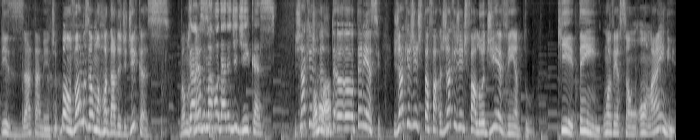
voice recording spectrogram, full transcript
Exatamente. Bom, vamos a uma rodada de dicas? Vamos, Vamos nessa? uma rodada de dicas. Já que a Vamos lá. gente, Ô, ô, Terence, já que a gente tá já que a gente falou de evento que tem uma versão online,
